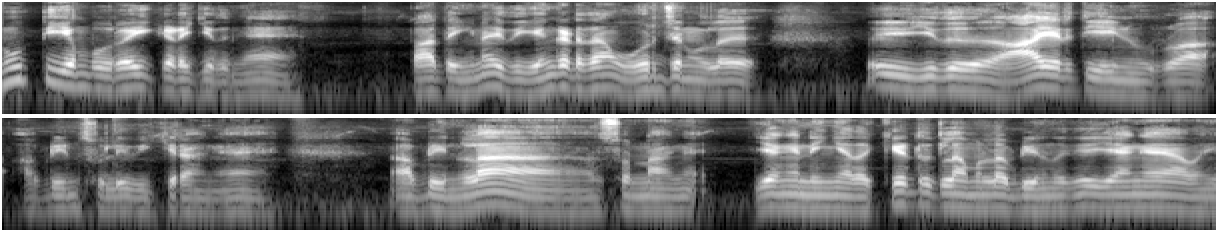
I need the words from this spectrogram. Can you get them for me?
நூற்றி எண்பது ரூபாய்க்கு கிடைக்குதுங்க. பார்த்தீங்கன்னா இது எங்கிட்ட தான் ஒரிஜினலு இது ஆயிரத்தி ஐநூறுரூவா அப்படின்னு சொல்லி விற்கிறாங்க அப்படின்லாம் சொன்னாங்க. ஏங்க நீங்கள் அதை கேட்டிருக்கலாமில்ல அப்படின்றதுக்கு ஏங்க அவன்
